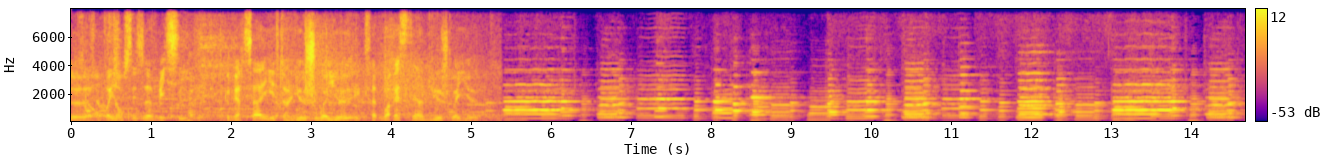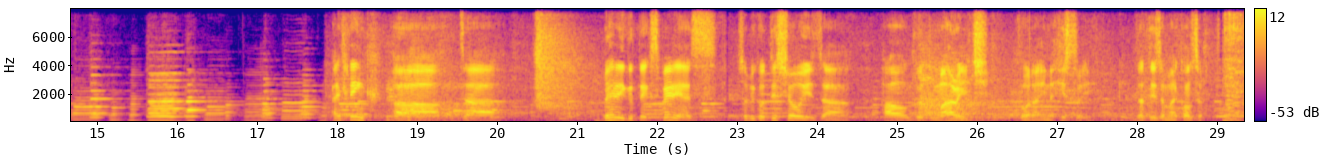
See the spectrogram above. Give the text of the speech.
Euh, en voyant ses œuvres ici, que Versailles est un lieu joyeux et que ça doit rester un lieu joyeux. I think uh, the very good experience. So because this show is uh, how good marriage for uh, in the history. That is my concept.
